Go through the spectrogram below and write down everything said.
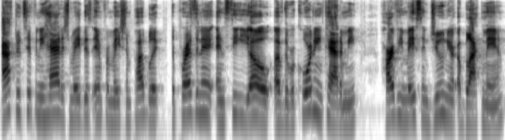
After Tiffany Haddish made this information public, the president and CEO of the Recording Academy, Harvey Mason Jr., a black man,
